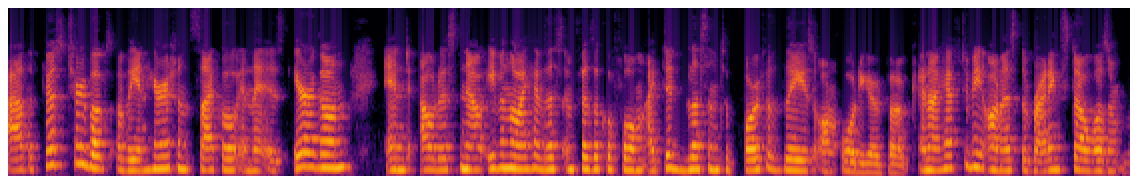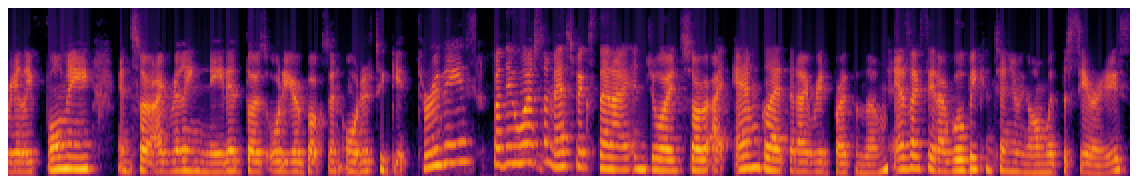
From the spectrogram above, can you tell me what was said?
are the first two books of the Inheritance Cycle and that is Eragon and Eldest. Now even though I have this in physical form I did listen to both of these on audiobook and I have to be honest the writing style wasn't really for me and so I really needed those audiobooks in order to get through these. But there were some aspects that I enjoyed so I am glad that I read both of them. As I said I will be continuing on with the series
